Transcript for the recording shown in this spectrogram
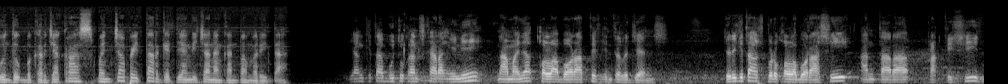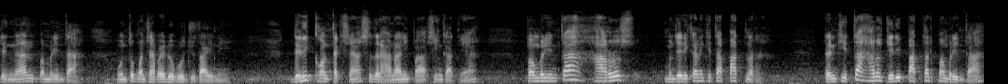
untuk bekerja keras mencapai target yang dicanangkan pemerintah. Yang kita butuhkan sekarang ini namanya kolaboratif intelligence. Jadi kita harus berkolaborasi antara praktisi dengan pemerintah untuk mencapai 20 juta ini. Jadi konteksnya sederhana nih Pak, singkatnya. Pemerintah harus menjadikan kita partner. Dan kita harus jadi partner pemerintah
